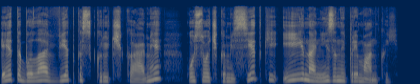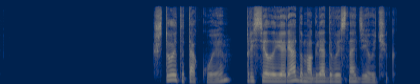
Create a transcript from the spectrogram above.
Это была ветка с крючками, кусочками сетки и нанизанной приманкой. «Что это такое?» — присела я рядом, оглядываясь на девочек.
